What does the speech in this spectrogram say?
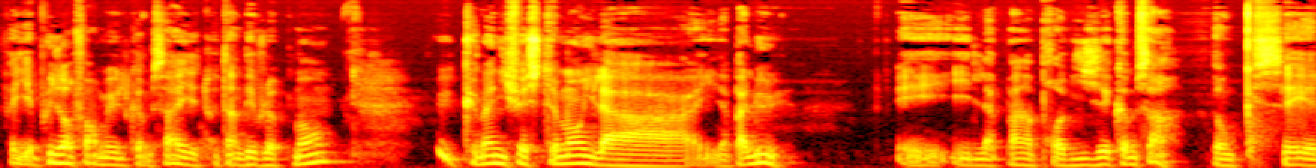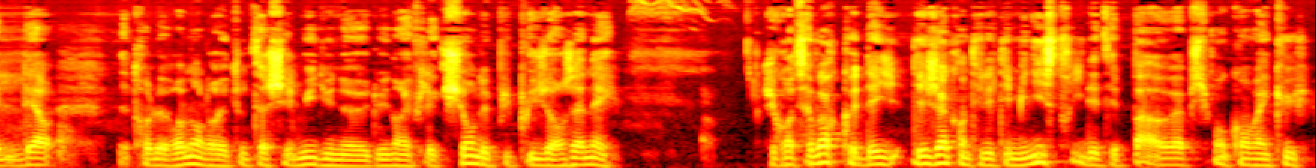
Enfin, il y a plusieurs formules comme ça, il y a tout un développement que manifestement il n'a il a pas lu et il l'a pas improvisé comme ça. Donc c'est l'air d'être le, vraiment le résultat chez lui d'une réflexion depuis plusieurs années. Je crois savoir que déjà quand il était ministre, il n'était pas absolument convaincu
